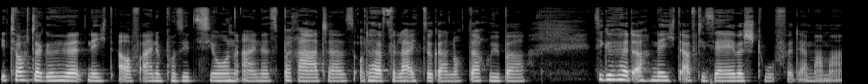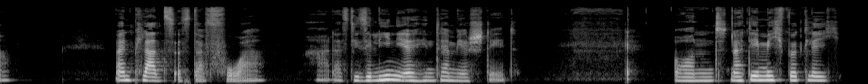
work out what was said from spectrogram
Die Tochter gehört nicht auf eine Position eines Beraters oder vielleicht sogar noch darüber. Sie gehört auch nicht auf dieselbe Stufe der Mama. Mein Platz ist davor, dass diese Linie hinter mir steht. Und nachdem ich wirklich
